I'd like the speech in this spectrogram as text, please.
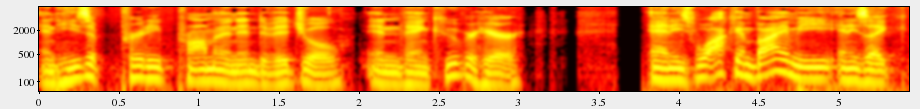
and he's a pretty prominent individual in Vancouver here. And he's walking by me and he's like,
